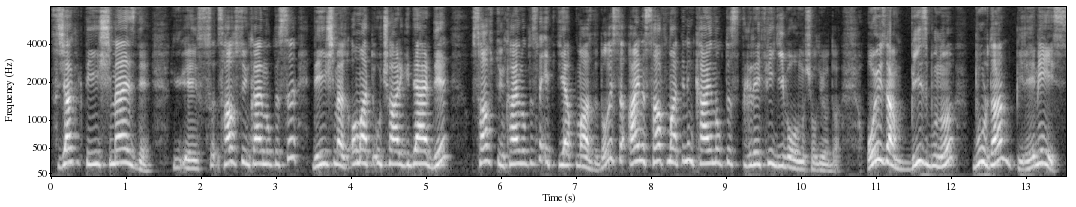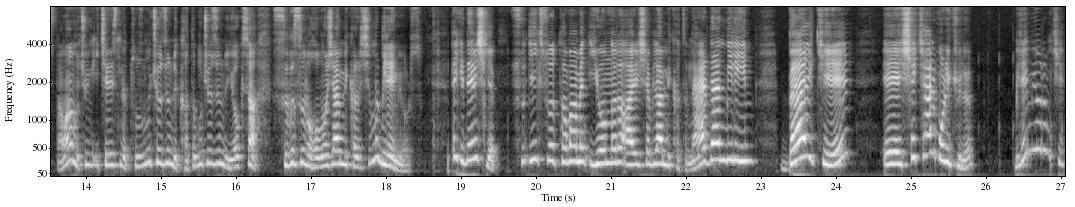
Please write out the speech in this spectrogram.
sıcaklık değişmezdi. E, saf suyun kaynama noktası değişmez. O madde uçar giderdi. Saf suyun kaynama noktasına etki yapmazdı. Dolayısıyla aynı saf maddenin kaynama noktası grafiği gibi olmuş oluyordu. O yüzden biz bunu buradan bilemeyiz. Tamam mı? Çünkü içerisinde tuz mu çözündü, katı mı çözündü yoksa sıvı sıvı homojen bir karışım mı bilemiyoruz. Peki demiş ki su ilk suda tamamen iyonlara ayrışabilen bir katı. Nereden bileyim? Belki e, şeker molekülü. Bilemiyorum ki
